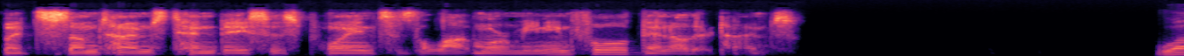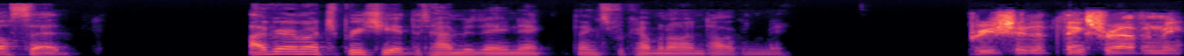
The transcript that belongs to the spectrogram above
but sometimes 10 basis points is a lot more meaningful than other times. Well said. I very much appreciate the time today, Nick. Thanks for coming on and talking to me. Appreciate it. Thanks for having me.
